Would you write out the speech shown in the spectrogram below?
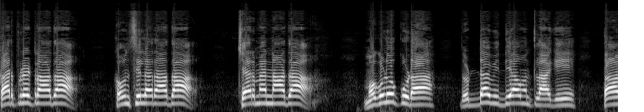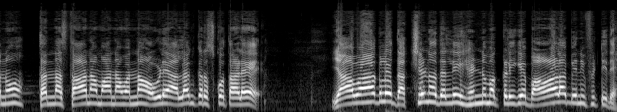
ಕಾರ್ಪೊರೇಟ್ರ್ ಆದ, ಕೌನ್ಸಿಲರ್ ಆದ, ಚೇರ್ಮನ್ ಆದ, ಮಗಳು ಕೂಡ ದೊಡ್ಡ ವಿದ್ಯಾವಂತಲಾಗಿ ತಾನು ತನ್ನ ಸ್ಥಾನಮಾನವನ್ನು ಅವಳೇ ಅಲಂಕರಿಸ್ಕೋತಾಳೆ. ಯಾವಾಗಲೂ ದಕ್ಷಿಣದಲ್ಲಿ ಹೆಣ್ಣು ಮಕ್ಕಳಿಗೆ ಭಾಳ ಬೆನಿಫಿಟ್ ಇದೆ.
